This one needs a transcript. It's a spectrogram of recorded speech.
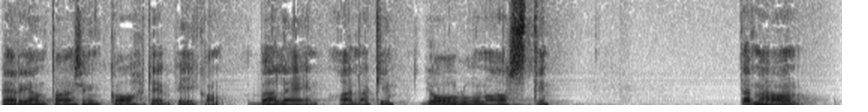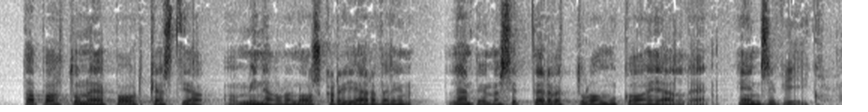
perjantaisin kahden viikon välein ainakin jouluun asti. Tämä on Tapahtuneen podcast ja minä olen Oskari Järvelin. Lämpimästi tervetuloa mukaan jälleen ensi viikolla.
